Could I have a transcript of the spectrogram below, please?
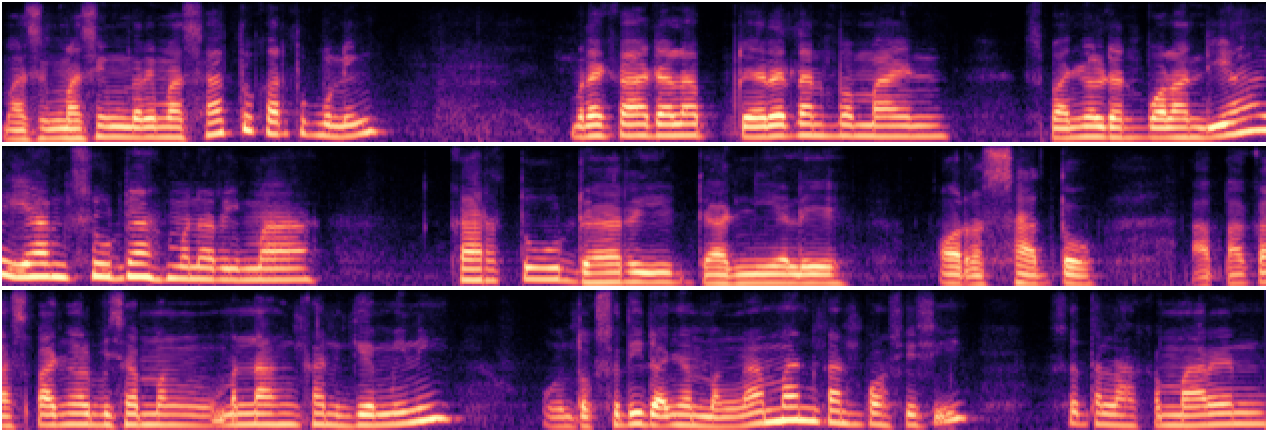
Masing-masing menerima satu kartu kuning. Mereka adalah deretan pemain Spanyol dan Polandia yang sudah menerima kartu dari Daniele Orsato. Apakah Spanyol bisa memenangkan game ini untuk setidaknya mengamankan posisi setelah kemarin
